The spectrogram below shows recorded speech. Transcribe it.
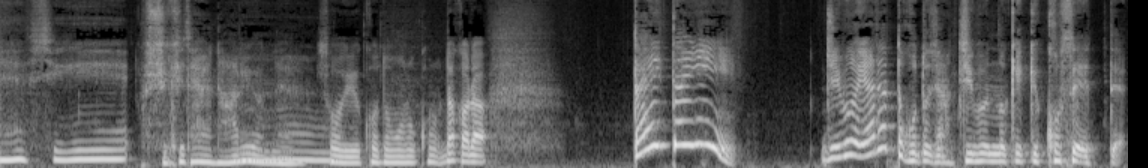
えー、不思議。不思議だよね、あるよね。そういう子供の頃。だから、大体、自分が嫌だったことじゃん。自分の結局個性って。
